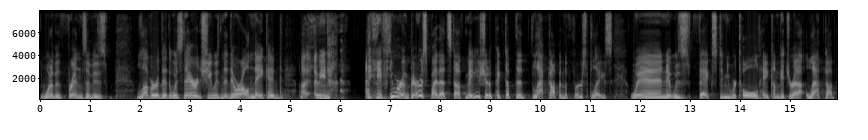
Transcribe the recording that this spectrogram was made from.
one of the friends of his lover that was there, and she was. They were all naked. I, I mean, if you were embarrassed by that stuff, maybe you should have picked up the laptop in the first place when it was fixed and you were told, hey, come get your laptop.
